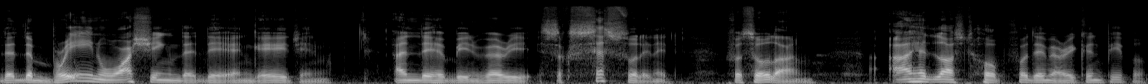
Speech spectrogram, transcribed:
that the brainwashing that they engage in, and they have been very successful in it for so long, I had lost hope for the American people.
